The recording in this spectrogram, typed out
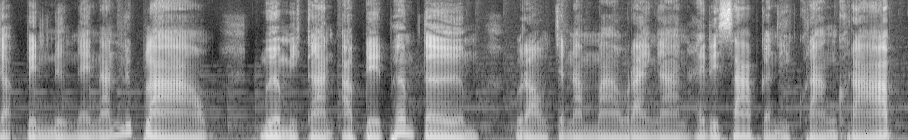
จะเป็นหนึ่งในนั้นหรือเปล่า เมื่อมีการอัปเดตเพิ่มเติม เราจะนำมารายงานให้ได้ทราบกันอีกครั้งครับ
